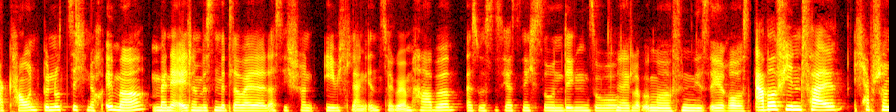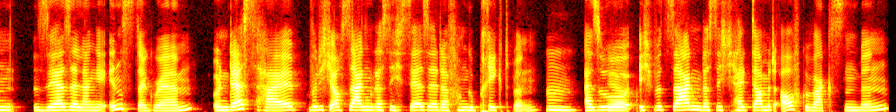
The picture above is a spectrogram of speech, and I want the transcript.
Account benutze ich noch immer. Meine Eltern wissen mittlerweile, dass ich schon ewig lang Instagram habe. Also es ist jetzt nicht so ein Ding so. Ja, ich glaube, irgendwann finden die es eh raus. Aber auf jeden Fall, ich habe schon sehr, sehr lange Instagram Und deshalb würde ich auch sagen, dass ich sehr, sehr davon geprägt bin. Mhm. Also Ja. ich würde sagen, dass ich halt damit aufgewachsen bin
